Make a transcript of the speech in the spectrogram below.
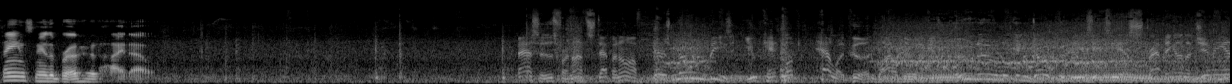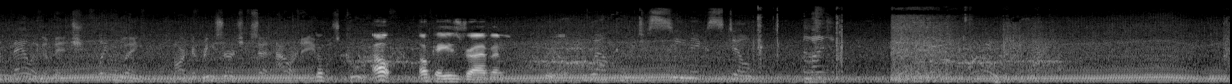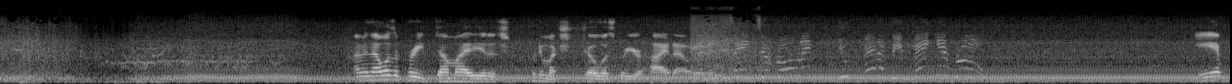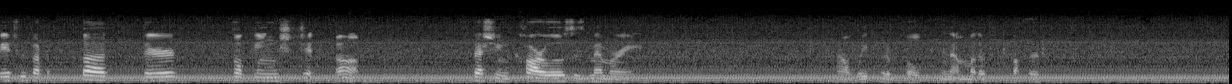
Saints near the Brotherhood hideout. passes for not stepping off. There's no reason you can't look hella good while doing it. Who knew looking dope could be as easy as strapping on a Jimmy and nailing a bitch? Bling bling. Market research said our name was cool. Oh, okay, he's driving. Welcome to scenic Still. I mean, that was a pretty dumb idea to pretty much show us where your hideout is. Saints are rolling. You better be making room. Yeah, bitch, we about to fuck their fucking shit up. Especially in Carlos's memory. I'll wait for the bolt in that motherfucker.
